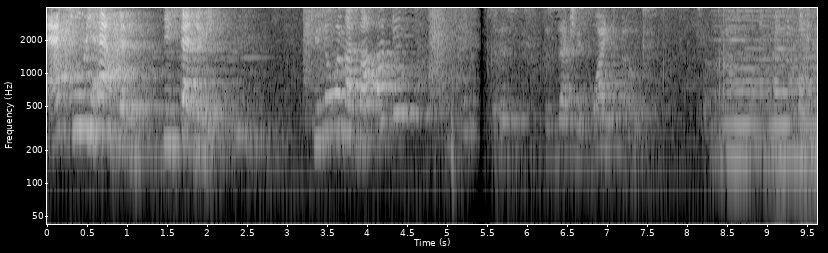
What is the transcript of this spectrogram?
actually happened. He said to me, Do you know where my baba is? So this this is actually white oak. But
